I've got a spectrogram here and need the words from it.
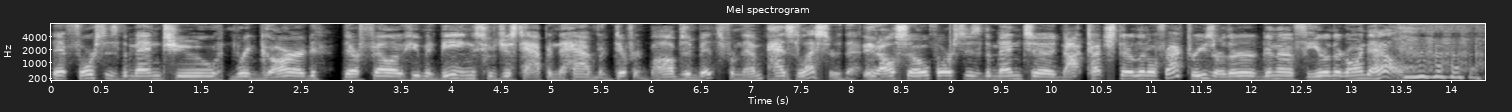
It forces the men to regard their fellow human beings who just happen to have different bobs and bits from them as lesser than. It also forces the men to not touch their little factories or they're gonna fear they're going to hell.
